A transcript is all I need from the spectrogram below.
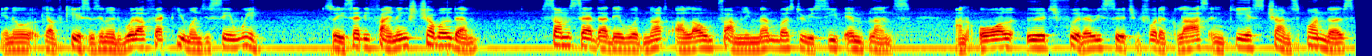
you know, of cases, you know, it would affect humans the same way. So he said the findings troubled them. Some said that they would not allow family members to receive implants and all urge further research before the glass encased transponders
